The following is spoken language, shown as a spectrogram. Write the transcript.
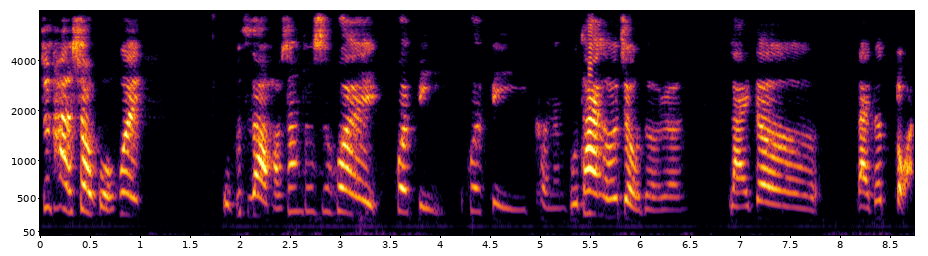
就它的效果会，我不知道，好像就是会会比会比可能不太喝酒的人来的来的短。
